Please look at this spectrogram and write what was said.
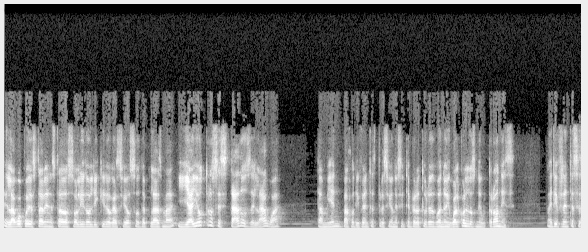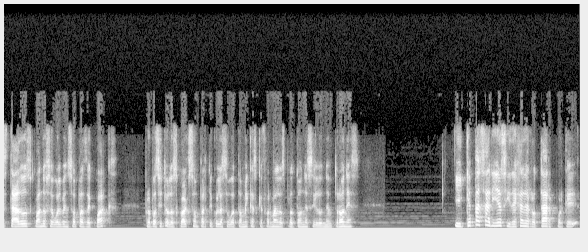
el agua puede estar en estado sólido, líquido, gaseoso, de plasma, y hay otros estados del agua también bajo diferentes presiones y temperaturas. Bueno, igual con los neutrones. Hay diferentes estados cuando se vuelven sopas de quarks propósito, los quarks son partículas subatómicas que forman los protones y los neutrones. ¿Y qué pasaría si deja de rotar? Porque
